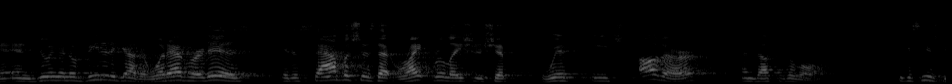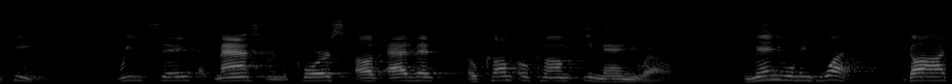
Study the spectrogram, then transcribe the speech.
and doing a novena together, whatever it is, it establishes that right relationship with each other and thus with the Lord. Because here's the key we sing at Mass during the course of Advent, O come, O come, Emmanuel. Emmanuel means what? God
